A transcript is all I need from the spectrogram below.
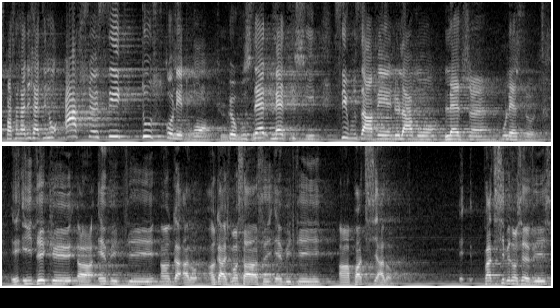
ce passage a déjà dit nous, à ceux-ci, tous connaîtront que, vous êtes mes disciples si vous avez de l'amour les uns pour les autres. Et l'idée que euh, inviter, alors, engagement, ça, c'est inviter en participer. Alors, participer dans le service,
